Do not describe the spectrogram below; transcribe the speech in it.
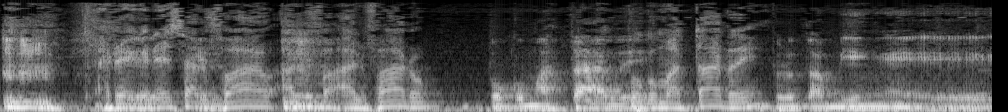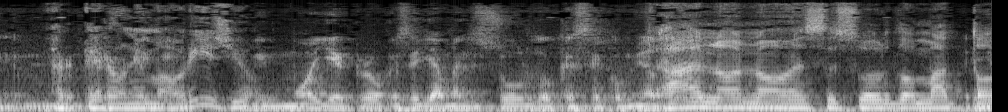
Regresa Alfaro, Alfa- Alfaro, poco más tarde. un poco más tarde. Pero también. Eh, Ronnie este, Mauricio. Jim Moyer, creo que se llama el zurdo que se comió. ah, no, no, ese zurdo mató.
